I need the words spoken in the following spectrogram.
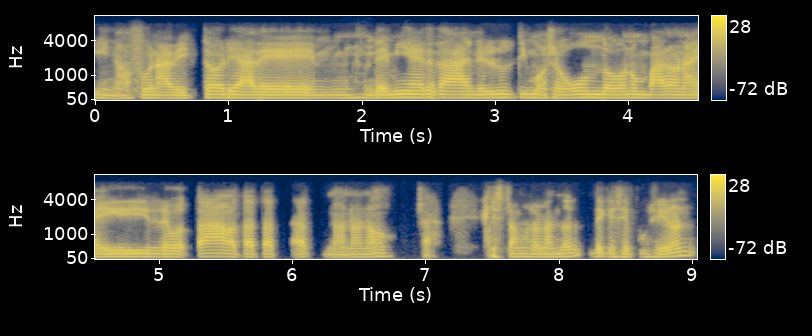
Y no fue una victoria de, de, mierda en el último segundo con un balón ahí rebotado. Ta, ta, ta. No, no, no. O sea, que estamos hablando de que se pusieron,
